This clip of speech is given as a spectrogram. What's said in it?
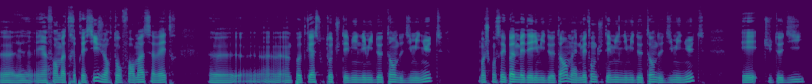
euh, et un format très précis, genre ton format ça va être euh, un, podcast où toi tu t'es mis une limite de temps de 10 minutes. Moi je conseille pas de mettre des limites de temps, mais admettons que tu t'es mis une limite de temps de 10 minutes et tu te dis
